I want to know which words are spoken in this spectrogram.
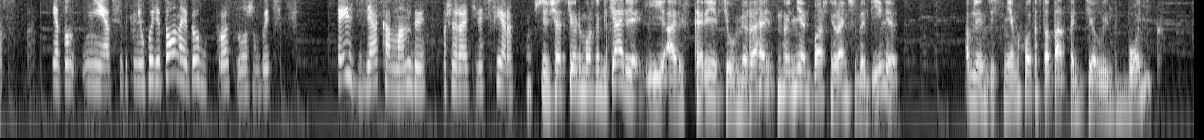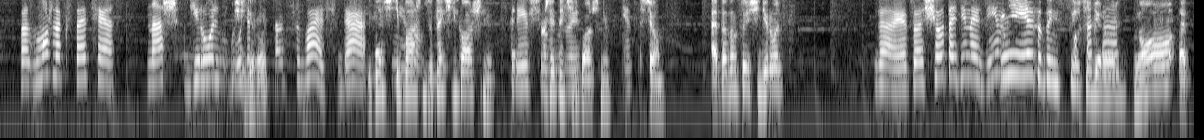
Кратос. Нет, он, нет, все-таки не уходит он, и тут просто должен быть кейс для команды Пожирателя Сфер. Сейчас в можно бить Ари, и Ари скорее всего умирает, но нет, башню раньше добили. А блин, здесь не выходит автоатака, делает Боник. Возможно, кстати, наш герой будет Герольд? танцевать, да. Затащите ну, башню, затащите башню. Скорее всего, Пошли уже башню. нет. Все. Это танцующий герой. Да, это счет 1-1. Нет, это не танцующий герой. Но это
